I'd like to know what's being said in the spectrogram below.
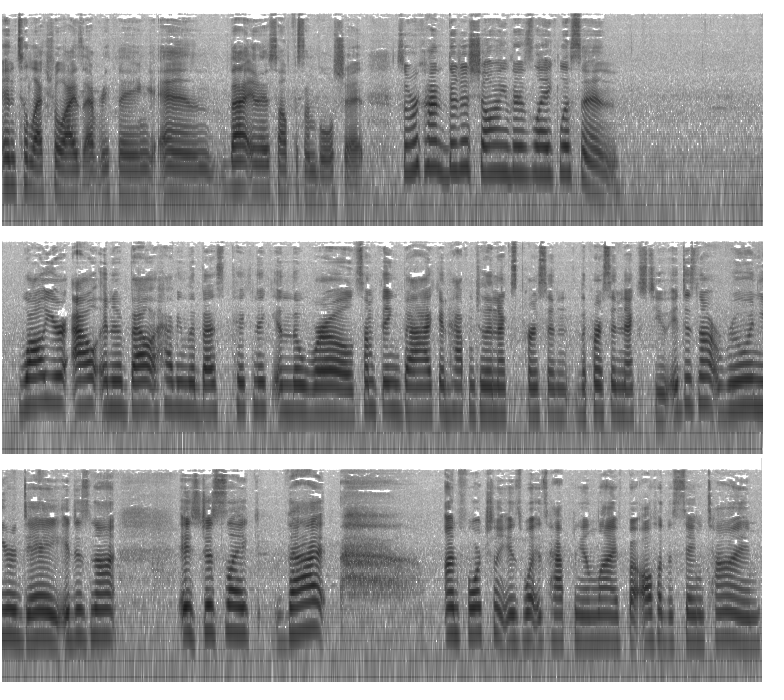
intellectualize everything and that in itself is some bullshit so we're kind of they're just showing there's like listen while you're out and about having the best picnic in the world something bad can happen to the next person the person next to you. It does not ruin your day. It does not it's just like that unfortunately is what is happening in life but also at the same time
